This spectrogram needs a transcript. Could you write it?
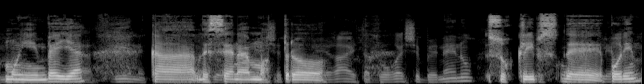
muy bella. Cada decena mostró sus clips de Purim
